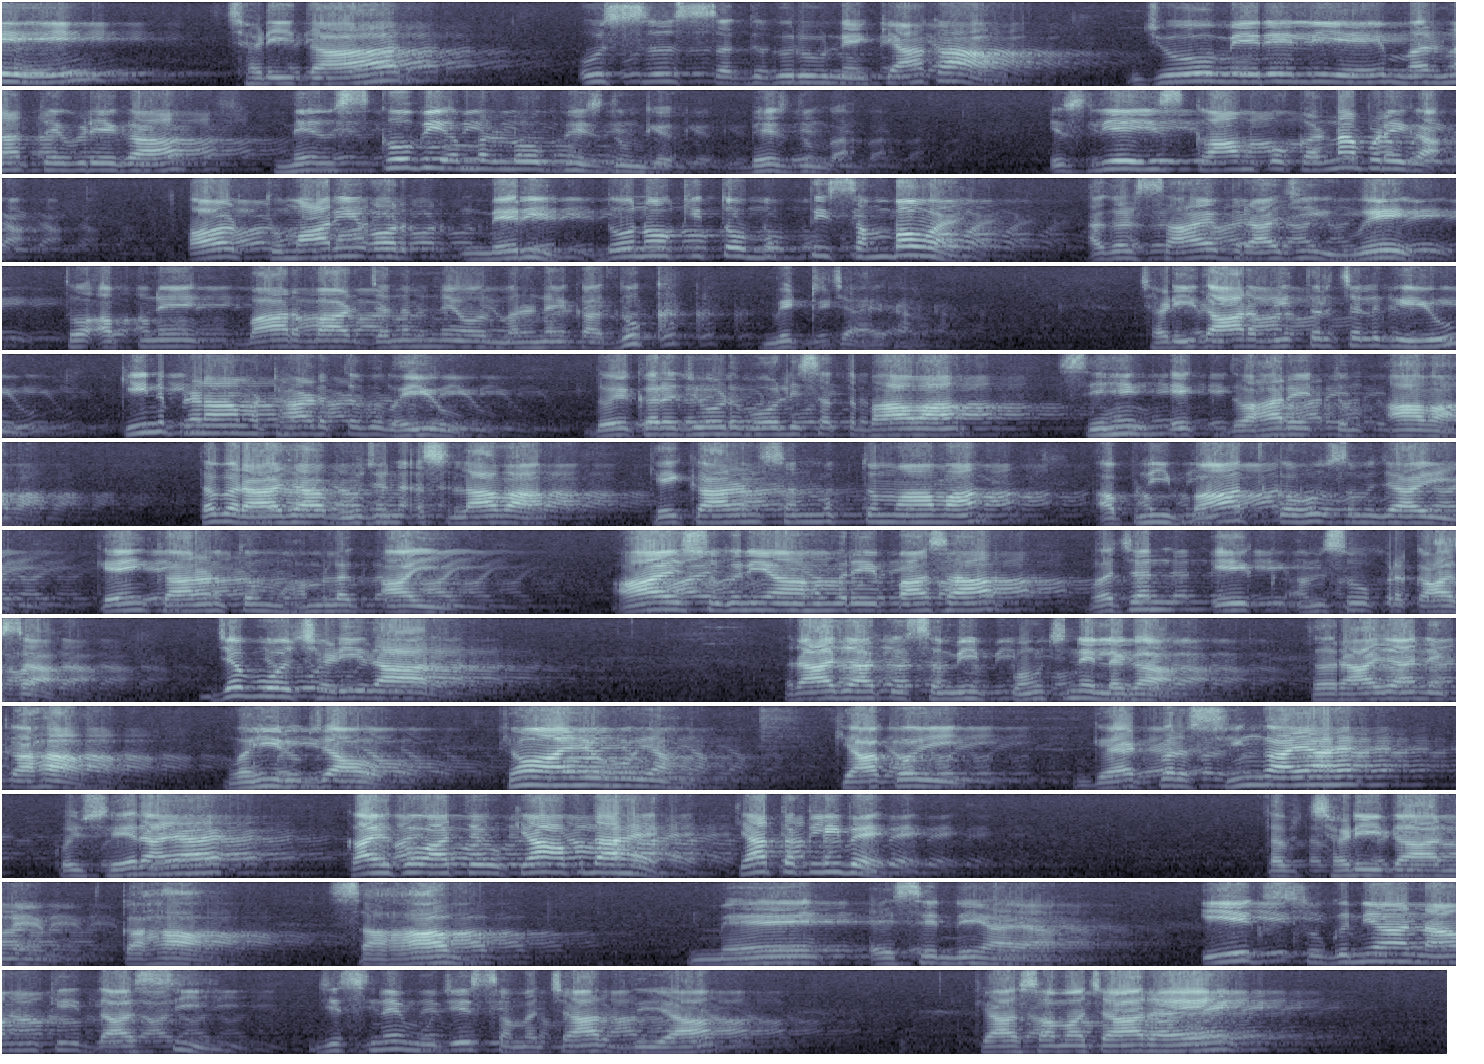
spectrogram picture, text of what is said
छड़ीदार, उस सदगुरु ने क्या कहा? जो मेरे लिए मरना तेवड़ेगा, मैं उसको भी अमर लोग भेज दूँगे, भेज दूँगा। इसलिए इस काम को करना पड़ेगा। और तुम्हारी और मेरी दोनों की तो मुक्ति संभव है। अगर साहेब राज़ी हुए तो अपने बार बार जन्मने और मरने का दुख मिट जाएगा। छड़ीदार भीतर चल गयू, कीन प्रणाम ठाड़ तब भयू। दो कर जोड़ बोली सत भावा सिंह एक द्वारे तुम आवा। तब राजा भोजन असलावा, के कारण सन्मुख तुम आवा। अपनी बात कहो समझाई, कई कारण तुम हम लग आई। आय सुगनिया हमरे पासा, वचन एक हमसो प्रकाशा। जब वो छड़ीदार राजा के समीप पहुँचने लगा तो राजा ने कहा, वहीं रुक जाओ। क्यों आए हो यहाँ? क्या कोई गेट पर सिंह आया है, कोई शेर आया है? काय को आते हो? क्या आपदा है? क्या तकलीफ़ है? तब छड़ीदार ने कहा, साहब, मैं ऐसे नहीं आया। एक सुगनिया नाम की दासी जिसने मुझे समाचार दिया। क्या समाचार है?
